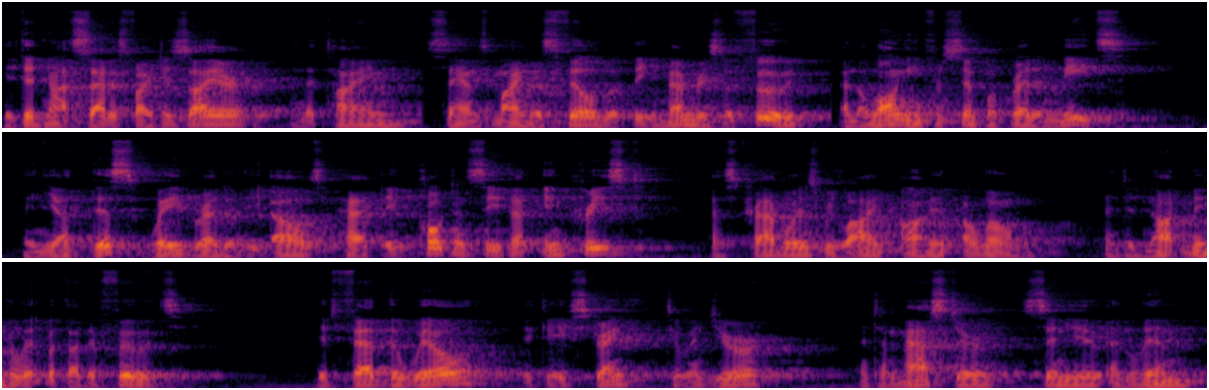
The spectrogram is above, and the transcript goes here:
It did not satisfy desire, and at times Sam's mind was filled with the memories of food and the longing for simple bread and meats, and yet this way bread of the elves had a potency that increased as travelers relied on it alone and did not mingle it with other foods. It fed the will, it gave strength to endure and to master sinew and limb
